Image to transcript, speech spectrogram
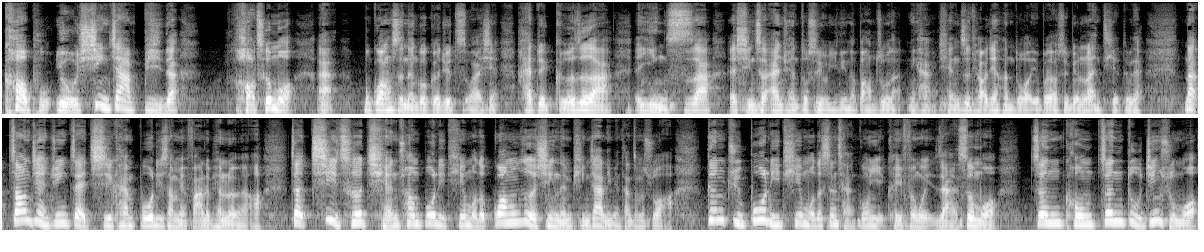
靠谱、有性价比的好车膜，哎。不光是能够隔绝紫外线，还对隔热啊、隐私啊、行车安全都是有一定的帮助的。你看前置条件很多，也不要随便乱贴，对不对？那张建军在期刊玻璃上面发了篇论文啊，在汽车前窗玻璃贴膜的光热性能评价里面，他这么说啊，根据玻璃贴膜的生产工艺，可以分为染色膜。真空真镀金属膜、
